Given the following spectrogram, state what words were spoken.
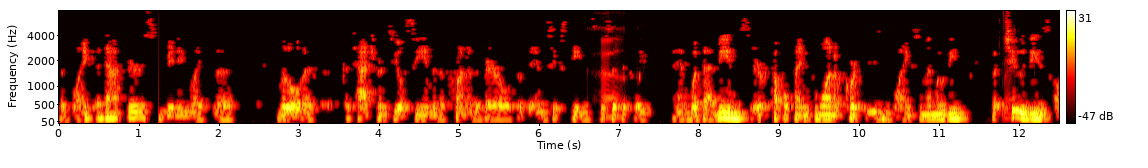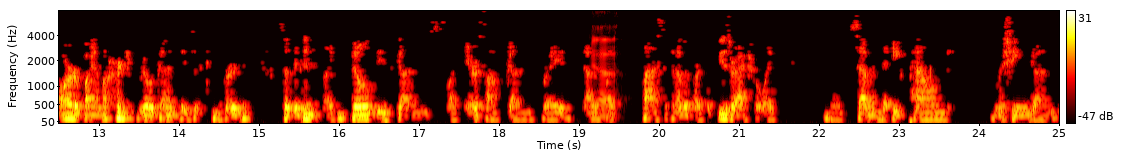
the blank adapters, meaning like the little uh, attachments you'll see them in the front of the barrels of the M16 specifically. and what that means, there are a couple things. One, of course, they're using blanks in the movie, but Right. two, these are by and large real guns. They just converted. So they didn't like build these guns like airsoft guns, right? Out Yeah. of like plastic and other parts. But these are actual like you know, seven to eight pound machine guns,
